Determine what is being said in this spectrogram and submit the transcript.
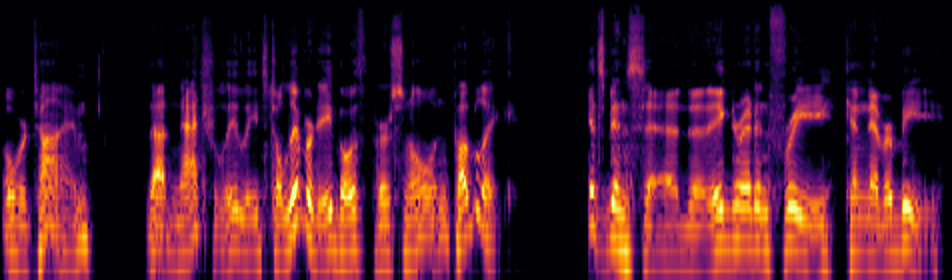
Over time, that naturally leads to liberty, both personal and public. It's been said that ignorant and free can never be.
